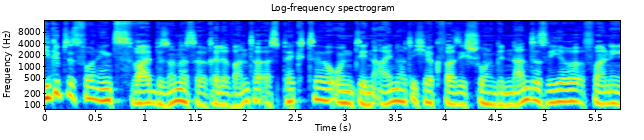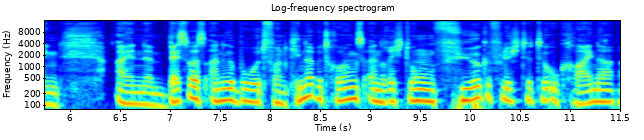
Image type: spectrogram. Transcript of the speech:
Hier gibt es vor allen Dingen zwei besonders relevante Aspekte und den einen hatte ich ja quasi schon genannt. Das wäre vor allen Dingen ein besseres Angebot von Kinderbetreuungseinrichtungen für geflüchtete Ukrainer,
